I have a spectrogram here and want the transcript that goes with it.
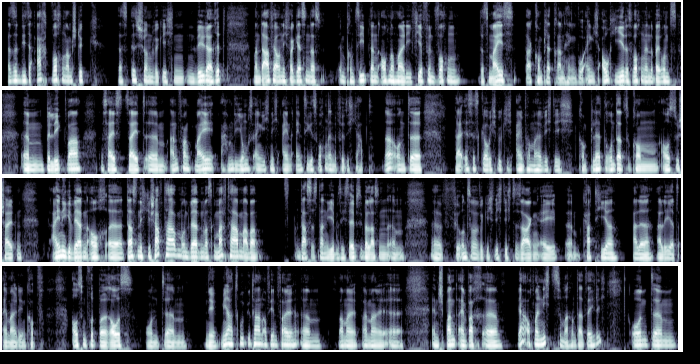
also diese acht Wochen am Stück, das ist schon wirklich ein, ein wilder Ritt. Man darf ja auch nicht vergessen, dass im Prinzip dann auch nochmal die vier, fünf Wochen des Mais da komplett dranhängen, wo eigentlich auch jedes Wochenende bei uns ähm, belegt war. Das heißt, seit ähm, Anfang Mai haben die Jungs eigentlich nicht ein einziges Wochenende für sich gehabt. Ne? Und äh, da ist es, glaube ich, wirklich einfach mal wichtig, komplett runterzukommen, auszuschalten. Einige werden auch äh, das nicht geschafft haben und werden was gemacht haben, aber das ist dann jedem sich selbst überlassen. Ähm, äh, für uns war wirklich wichtig zu sagen, ey, ähm, Cut hier, alle, alle jetzt einmal den Kopf aus dem Football raus. Und ähm, nee, mir hat es gut getan auf jeden Fall. Ähm, es war mal, war mal äh, entspannt, einfach äh, ja auch mal nichts zu machen tatsächlich. Und ähm,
